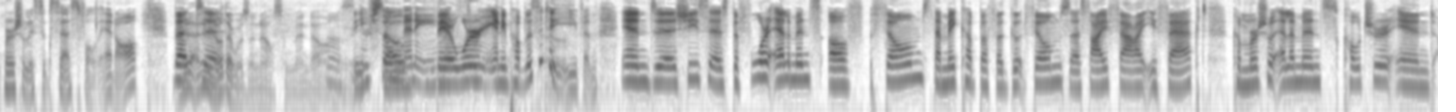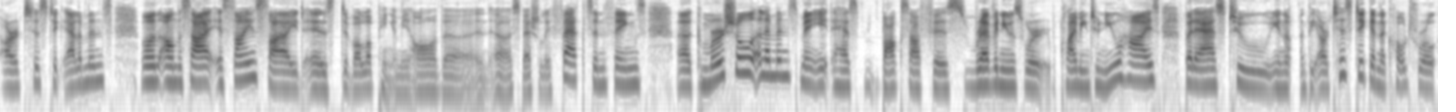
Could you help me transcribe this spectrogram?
commercially successful at all. I, But I didn't uh, know there was a Nelson Mandela Oh, movie. see, There's so many, There like weren't three. any publicity even. And uh, she says the four elements of films that make up of a good films: a sci-fi effect, commercial elements, culture, and artistic elements. Well, on the side, science side is developing. I mean, all the uh, special effects and things. Uh, commercial elements, mean it has box office revenues were climbing to new highs. But as to you know the artistic and the cultural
